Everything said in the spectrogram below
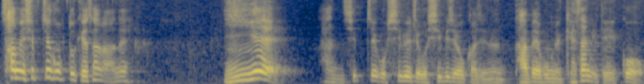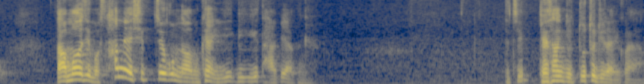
3의 10제곱도 계산 안 해. 2에 한 10제곱, 11제곱, 12제곱까지는 답에 보면 계산이 돼 있고 나머지 뭐 3의 10제곱 나오면 그냥 이- 이게 답이야 그냥. 그치? 계산기 두드리라 이거야.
